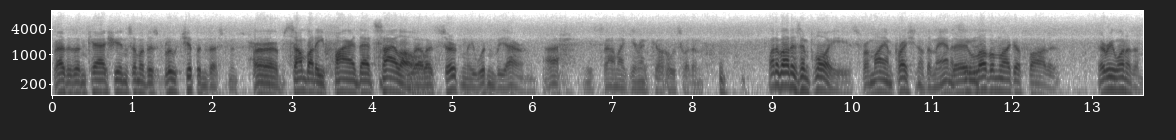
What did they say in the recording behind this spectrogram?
Rather than cash in some of this blue chip investment. Herb, somebody fired that silo. Well, it certainly wouldn't be Aram. Ah, you sound like you're in cahoots with him. what about his employees? From my impression of the man, They seems... love him like a father. Every one of them.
